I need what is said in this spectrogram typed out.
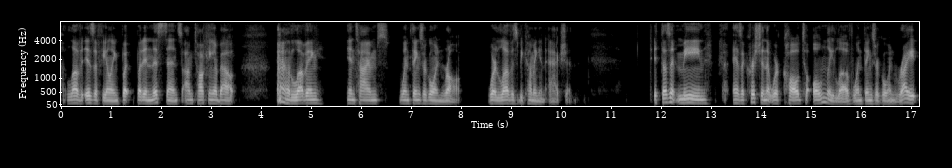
love is a feeling, but but in this sense, I'm talking about loving in times when things are going wrong, where love is becoming an action. It doesn't mean as a Christian that we're called to only love when things are going right.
